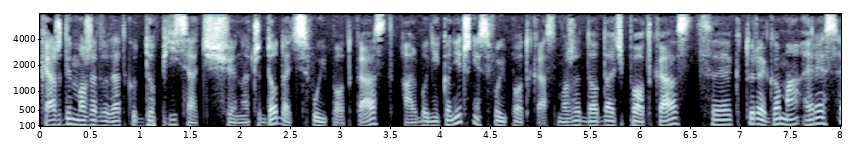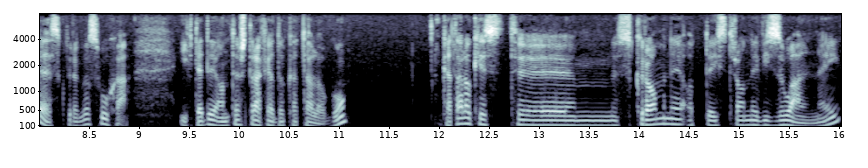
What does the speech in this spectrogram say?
Każdy może w dodatku dopisać, znaczy dodać swój podcast, albo niekoniecznie swój podcast. Może dodać podcast, e, którego ma RSS, którego słucha. I wtedy on też trafia do katalogu. Katalog jest skromny od tej strony wizualnej,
